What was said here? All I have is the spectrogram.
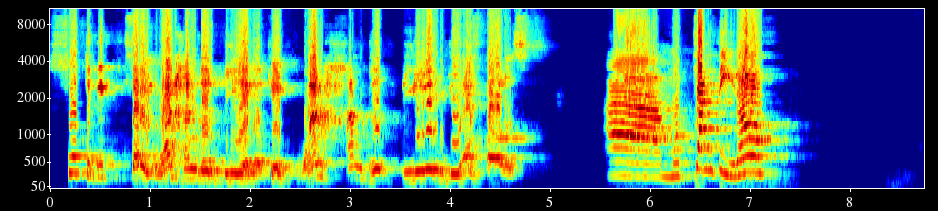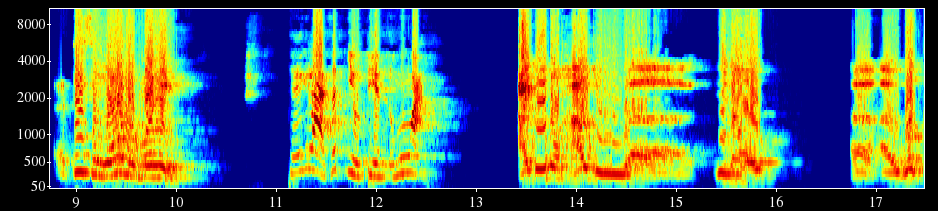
So to be sorry, 100 billion, okay, 100 billion US dollars. à, 100 tỷ đô That's a lot of money. thế là rất nhiều tiền đúng không ạ I don't know how you uh, you know uh, uh, work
